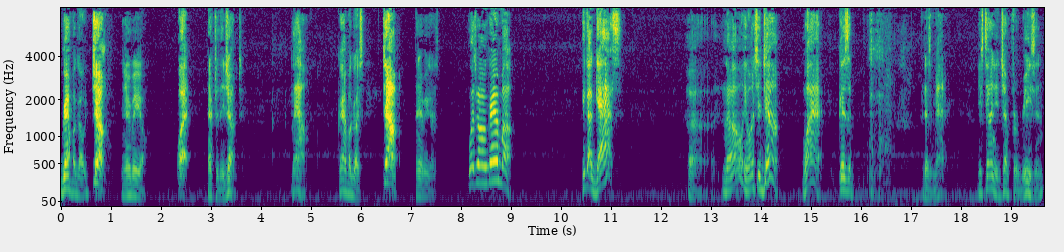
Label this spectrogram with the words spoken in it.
Grandpa go, jump! And everybody go, what? After they jumped. Now, Grandpa goes, jump! And everybody goes, what's wrong with Grandpa? He got gas? Uh, no, he wants you to jump. Why? Because it, it doesn't matter. He's telling you to jump for a reason.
